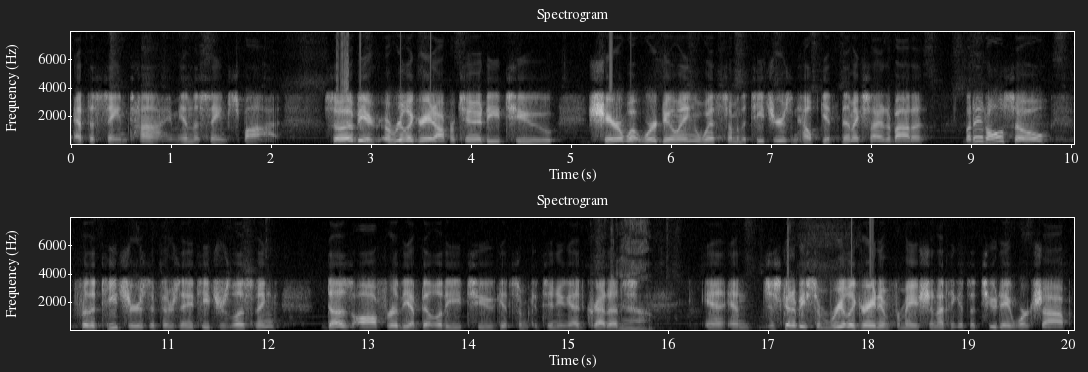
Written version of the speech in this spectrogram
at the same time in the same spot. So it'll be a, a really great opportunity to share what we're doing with some of the teachers and help get them excited about it. But it also, for the teachers, if there's any teachers listening, does offer the ability to get some continuing ed credits. Yeah and, and just going to be some really great information. I think it's a two-day workshop,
